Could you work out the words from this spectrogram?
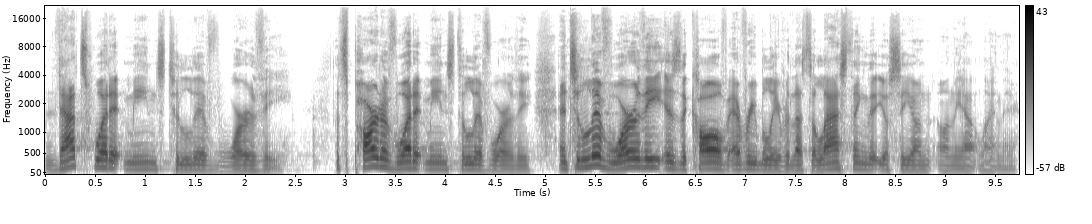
That's what it means to live worthy. That's part of what it means to live worthy. And to live worthy is the call of every believer. That's the last thing that you'll see on, on the outline there.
